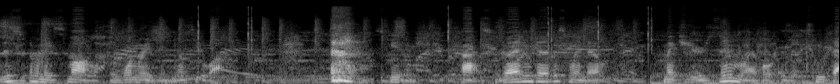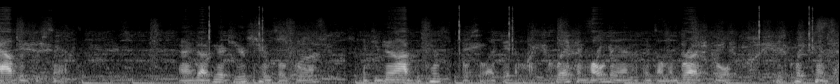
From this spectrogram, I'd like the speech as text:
This is going to be small for one reason. You'll see why. Excuse me. Alright, so go ahead and go to this window. Make sure your zoom level is at 2000%. And go up here to your pencil tool if you do not have the pencil tool selected, click and hold in. It's on the brush tool. Just click pencil.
